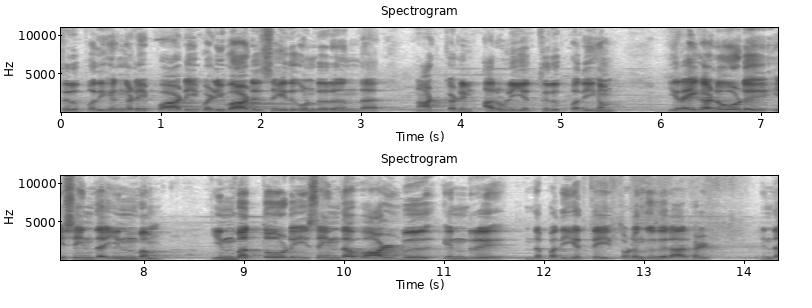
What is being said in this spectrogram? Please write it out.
திருப்பதிகங்களை பாடி வழிபாடு செய்து கொண்டிருந்த நாட்களில் அருளிய திருப்பதிகம் இறைகளோடு இசைந்த இன்பம் இன்பத்தோடு இசைந்த வாழ்வு என்று இந்த பதிகத்தை தொடங்குகிறார்கள். இந்த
